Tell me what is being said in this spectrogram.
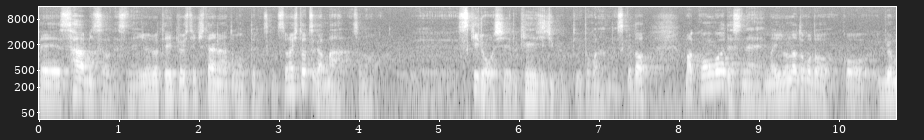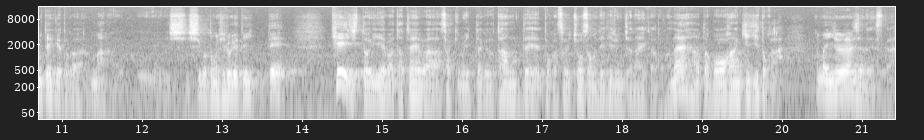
えー、サービスをですねいろいろ提供していきたいなと思ってるんですけどその一つがまあそのスキルを教える刑事塾っていうところなんですけど、まあ、今後はですね、まあ、いろんなところこう業務提携とか、まあ、仕事も広げていって刑事といえば例えばさっきも言ったけど探偵とかそういう調査もできるんじゃないかとかねあとは防犯機器とか、まあ、いろいろあるじゃないですか。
